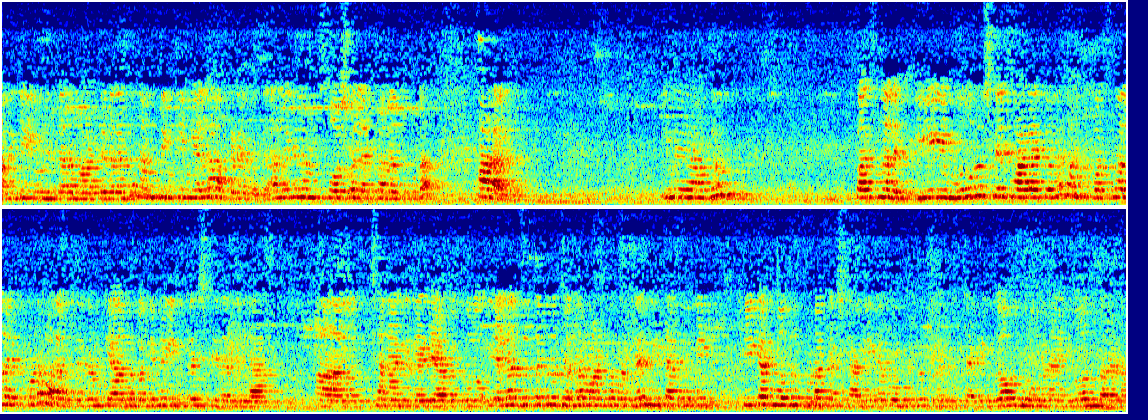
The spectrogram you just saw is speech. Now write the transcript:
ಅದಕ್ಕೆ ಇವ್ರು ಈ ಥರ ಮಾಡ್ತಿದಾರೆ ಅಂತ ನಮ್ಮ ಥಿಂಕಿಂಗ್ ಎಲ್ಲ ಆ ಕಡೆ ಹೋಗುತ್ತೆ. ಅಲ್ಲಿಗೆ ನಮ್ಮ ಸೋಷಿಯಲ್ ಲೈಫ್ ಅನ್ನೋದು ಕೂಡ ಹಾಳಾಗುತ್ತೆ. ಇನ್ನು ಯಾವುದು? ಪರ್ಸನಲ್ ಲೈಫ್ ಈ ಮೂರು ಸ್ಟೇಜ್ ಹಾಳಾಯ್ತು ಅಂದ್ರೆ ನಮ್ಮ ಪರ್ಸನಲ್ ಲೈಫ್ ಕೂಡ ಹಾಳಾಗುತ್ತೆ. ನಮ್ಗೆ ಯಾವ್ದ್ರ ಬಗ್ಗೆನೂ ಇಂಟ್ರೆಸ್ಟ್ ಇರೋದಿಲ್ಲ. ಚೆನ್ನಾಗಿ ರೆಡಿ ಆಗಬೇಕು. ಎಲ್ಲರ ಜೊತೆಗೂ ಜಗಳ ಮಾಡ್ಕೊಂಡು ಬಂದ್ರೆ ನೀಟಾಗಿ ಹೋಗಿ ನೀಟಾಗಿ ಹೋದ್ರು ಕೂಡ ಕಷ್ಟ. ನೀಟಾಗಿ ಹೋಗಿದ್ರು ಫ್ರೆಂಡ್ಸ್ ಹಿಂಗ ಒಂದು ಹೋಗೋಣ, ಹಿಂಗೋ ಒಂದು ಬರೋಣ.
